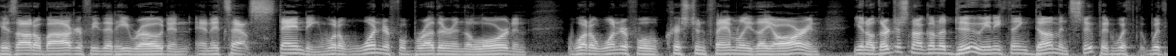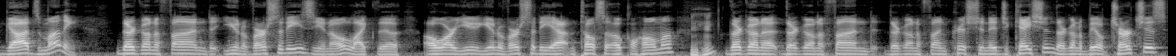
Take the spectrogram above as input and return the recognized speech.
his autobiography that he wrote, and and it's outstanding. What a wonderful brother in the Lord, and what a wonderful Christian family they are, and you know they're just not going to do anything dumb and stupid with with God's money. They're going to fund universities, you know, like the ORU University out in Tulsa, Oklahoma. Mm-hmm. They're gonna they're gonna fund they're gonna fund Christian education. They're going to build churches.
